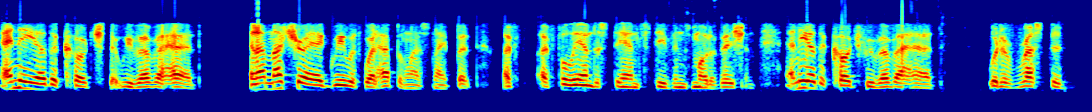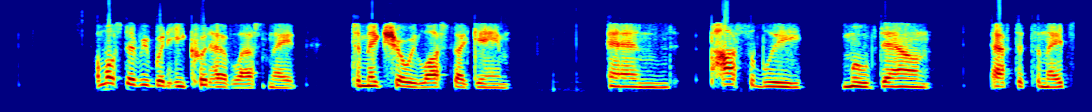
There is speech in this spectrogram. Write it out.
any other coach that we've ever had, and I'm not sure I agree with what happened last night, but I, I fully understand Stevens' motivation. Any other coach we've ever had would have rested almost everybody he could have last night to make sure we lost that game and possibly move down after tonight's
